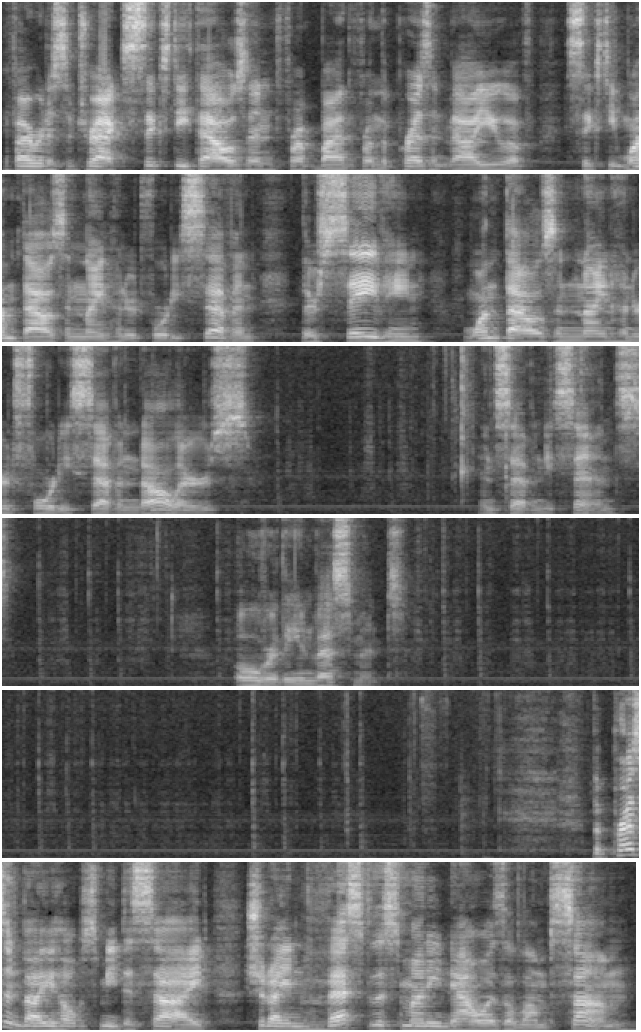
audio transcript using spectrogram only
if I were to subtract 60,000 from by from the present value of 61,947, they're saving $1,947.70 over the investment. The present value helps me decide, should I invest this money now as a lump sum,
